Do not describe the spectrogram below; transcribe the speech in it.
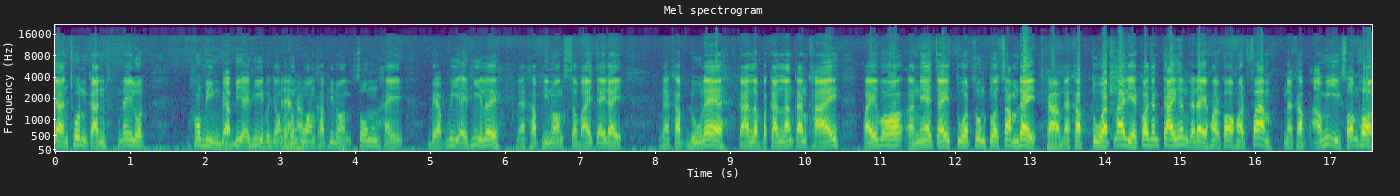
ย่านชนกันในรถเฮาวิ่งแบบ VIP พี่น้องแม่ไม่นต้องครับห่วงครับพี่น้องส่งให้แบบ VIP เลยนะครับพี่น้องสบายใจได้นะครับดูแลการรับประกันหลังการขายไผบ่อ่าแน่ใจตรวจส่งตรวจซ้ำได้ครับนะครับตรวจรายละเอียดก่อนจังจ่ายเงินก็ได้ฮอดข้อฮอดฟาร์มนะครับเอามีอีก 2ทอง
